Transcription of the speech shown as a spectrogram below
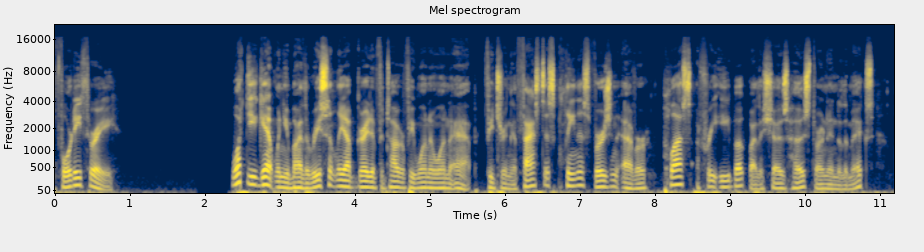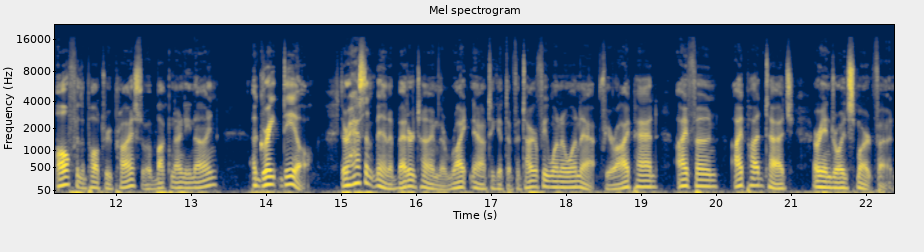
43 What do you get when you buy the recently upgraded Photography 101 app, featuring the fastest, cleanest version ever, plus a free ebook by the show's host thrown into the mix, all for the paltry price of a buck 99? A great deal! There hasn't been a better time than right now to get the Photography 101 app for your iPad, iPhone, iPod Touch, or Android smartphone.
